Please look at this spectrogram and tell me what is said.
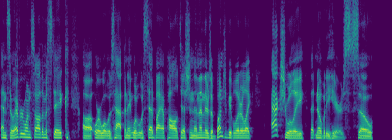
and so everyone saw the mistake uh, or what was happening, what was said by a politician, and then there's a bunch of people that are like, actually, that nobody hears. So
